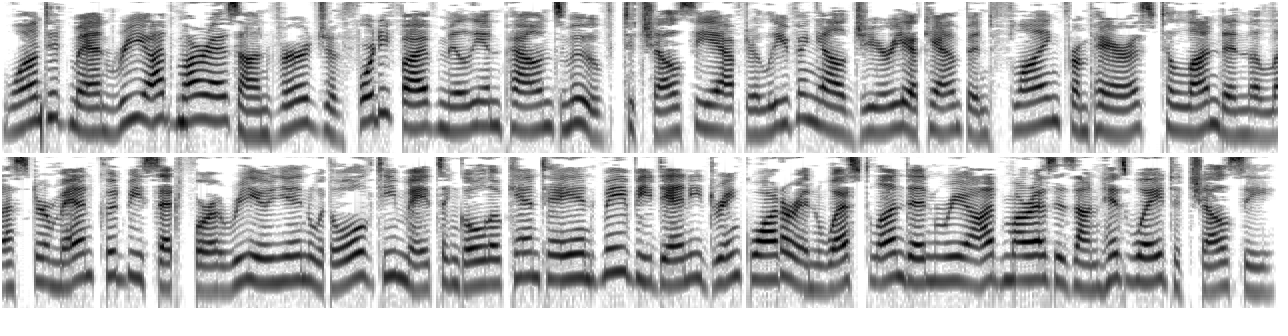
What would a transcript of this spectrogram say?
Wanted man Riyad Mahrez on verge of £45 million move to Chelsea after leaving Algeria camp and flying from Paris to London The Leicester man could be set for a reunion with old teammates N'Golo Kante and maybe Danny Drinkwater in West London Riyad Mahrez is on his way to Chelsea.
